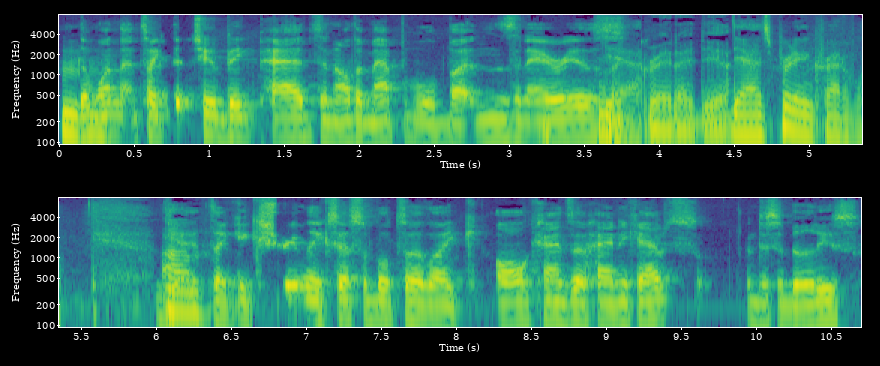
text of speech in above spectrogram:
the mm-hmm. one that's like the two big pads and all the mappable buttons and areas. Yeah. Great idea. Yeah, it's pretty incredible. Yeah, um, it's like extremely accessible to like all kinds of handicaps and disabilities.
